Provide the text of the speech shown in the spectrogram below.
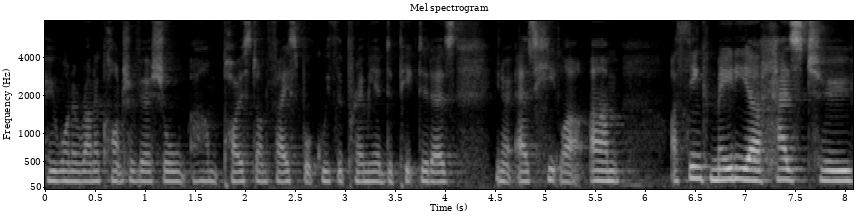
who want to run a controversial um, post on Facebook with the premier depicted as, you know, as Hitler. I think media has to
